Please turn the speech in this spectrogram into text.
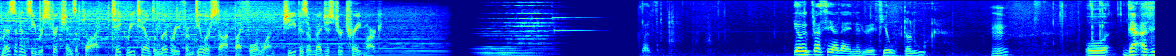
Residency restrictions apply. Take retail delivery from dealer stock by 4 1. Jeep is a registered trademark. Jag vill placera dig när du är 14 år. Mm. Och där, alltså,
